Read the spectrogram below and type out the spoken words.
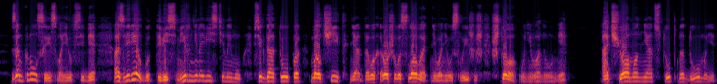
— Замкнулся Исмаил в себе, озверел, будто весь мир ненавистен ему, всегда тупо молчит, ни одного хорошего слова от него не услышишь, что у него на уме. о чем он неотступно думает.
